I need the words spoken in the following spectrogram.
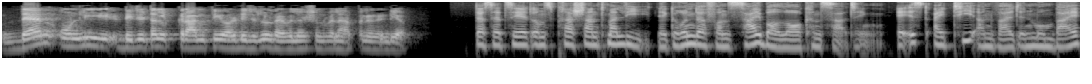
then only digital kranti or digital revolution will happen in India. Das erzählt uns Prashant Mali, der Gründer von Cyber Law Consulting. Er ist IT-Anwalt in Mumbai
